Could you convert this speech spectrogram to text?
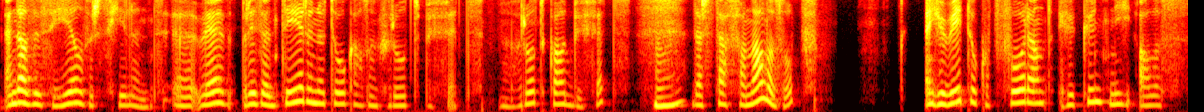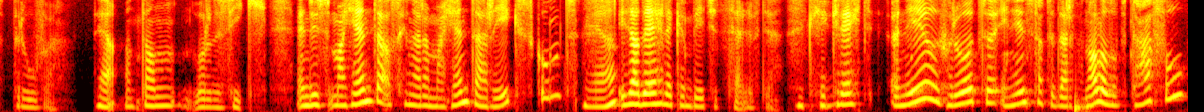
En dat is dus heel verschillend. Eh, wij presenteren het ook als een groot buffet. Een groot koud buffet. Mhm. Daar staat van alles op. En je weet ook op voorhand, je kunt niet alles proeven. Ja. Want dan worden ziek. En dus magenta, als je naar een magenta-reeks komt, Ja, is dat eigenlijk een beetje hetzelfde. Je krijgt een heel grote, ineens staat er daar van alles op tafel.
